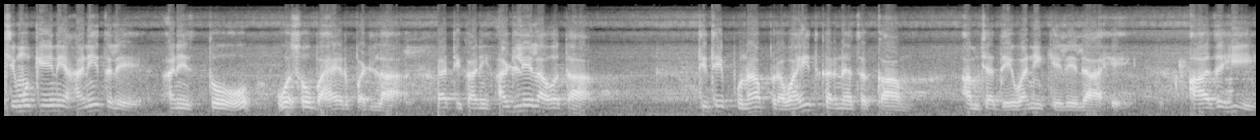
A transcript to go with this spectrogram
चिमुकेने हानितले आणि तो वसो बाहेर पडला. त्या ठिकाणी अडलेला होता. तिथे पुन्हा प्रवाहित करण्याचं काम आमच्या देवानी केलेलं आहे. आजही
